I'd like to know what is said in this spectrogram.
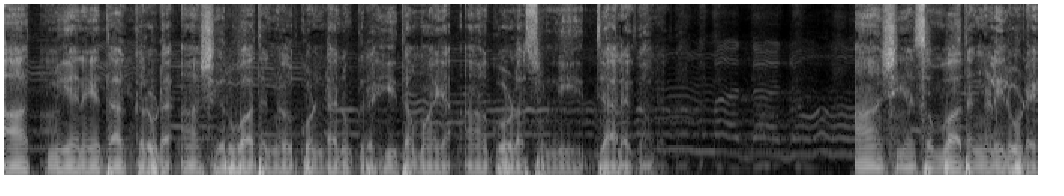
ആത്മീയ നേതാക്കളുടെ ആശീർവാദങ്ങൾ കൊണ്ട് അനുഗ്രഹീതമായ ആഗോള സുന്നി ജാലകം. ആശയ സംവാദങ്ങളിലൂടെ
